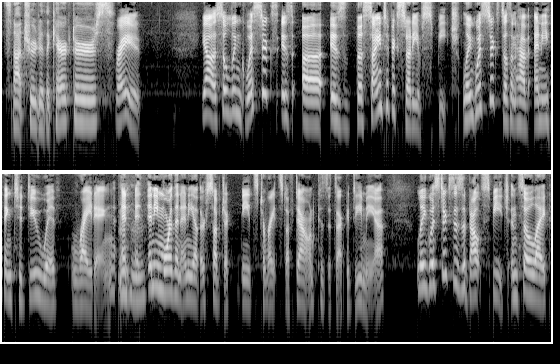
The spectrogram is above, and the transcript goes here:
It's not true to the characters. Right. Yeah, so linguistics is uh is the scientific study of speech. Linguistics doesn't have anything to do with writing, and, and any more than any other subject needs to write stuff down because it's academia. Linguistics is about speech, and so like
